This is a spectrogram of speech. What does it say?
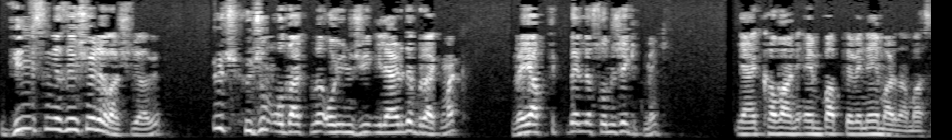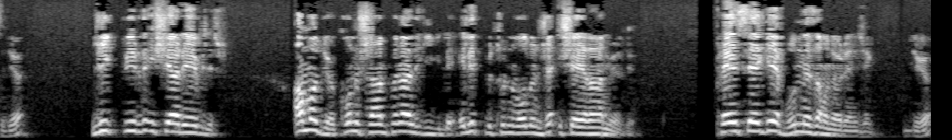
Wilson yazıya şöyle başlıyor abi. 3 hücum odaklı oyuncuyu ileride bırakmak ve yaptıklarıyla sonuca gitmek. Yani Cavani, Mbappe ve Neymar'dan bahsediyor. Lig 1'de işe yarayabilir. Ama diyor konu Şampiyonlar Ligi gibi elit bir turnuva olunca işe yaramıyor diyor. PSG bunu ne zaman öğrenecek diyor.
